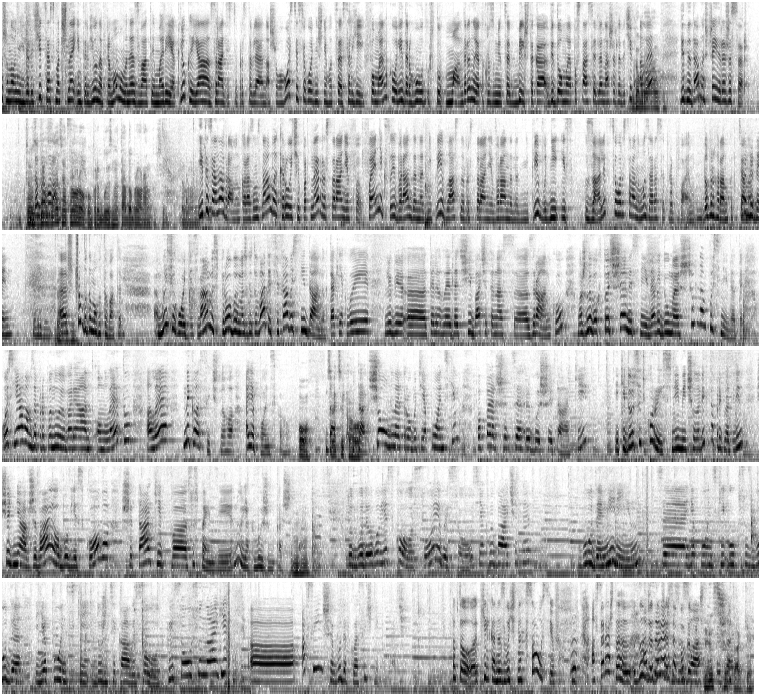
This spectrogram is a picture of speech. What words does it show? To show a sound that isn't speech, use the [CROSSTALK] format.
Ранку, шановні глядачі. Це смачне інтерв'ю на прямому. Мене звати Марія Клюк. і Я з радістю представляю нашого гостя сьогоднішнього. Це Сергій Фоменко, лідер гурту Мандри. Ну я так розумію, це більш така відома апостасія для наших глядачів, Доброго але ранку. віднедавна ще й режисер. То Доброго ранку, 20-го Сергій. року приблизно. Та доброго ранку всім. Доброго ранку. І Тетяна Авраменко разом з нами, керуючий партнер ресторанів Фенікс і Веранда на Дніпрі. Власне, в ресторані Веранда на Дніпрі в одній із залів цього ресторану ми зараз і перебуваємо. Доброго ранку, Тетяна. Добрий день. Добрий день. Добрий Е, день. Що будемо готувати? Ми сьогодні з вами спробуємо зготувати цікавий сніданок. Так як ви, любі е, телеглядачі, бачите нас е, зранку, можливо, хтось ще не снідав і думає, що б нам поснідати. Ось я вам запропоную варіант омлету, але не класичного, а японського. О, це так, цікаво. Так, що омлет робить японським? По-перше, це гриби шитакі, які досить корисні. Мій чоловік, наприклад, він щодня вживає обов'язково шитакі в е, суспензії, ну як вижимка шитакі. Тут буде обов'язково соєвий соус, як ви бачите. Буде мірін, це японський уксус, буде японський дуже цікавий солодкий соус унагі, а, все інше буде в класичній. Тобто е, кілька незвичних соусів, а все решта дуже все дуже решта звично. покласти. Плюс Так. шитаки.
